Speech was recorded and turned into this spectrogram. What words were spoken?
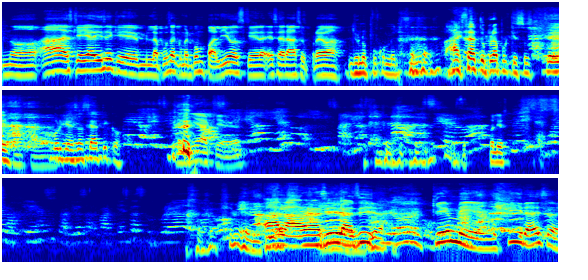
no, ah, es que ella dice que la puse a comer con palillos, que era- esa era su prueba. Yo no puedo comer. Ah, esa es tu prueba porque sos. Sí, porque es asiático. Pero encima Tenía que se ver. me queda viendo y mis palios temblaban así, ¿verdad? Palios. Y me dice, bueno, y deja sus palios al par. Esta es tu prueba de oro. Qué Mira, mentira. A la vez, así, así. ¡Qué mentira esa!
